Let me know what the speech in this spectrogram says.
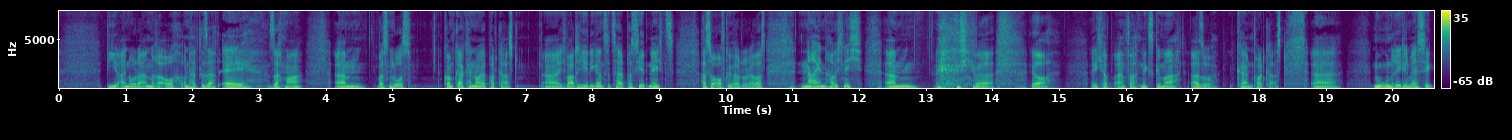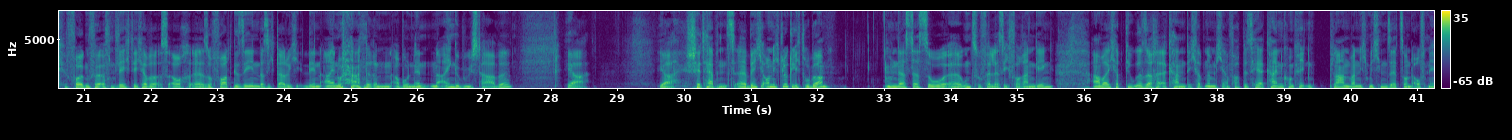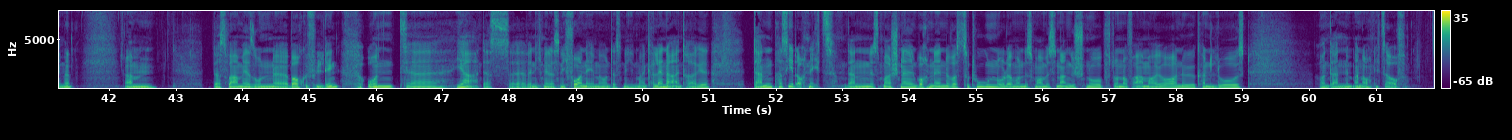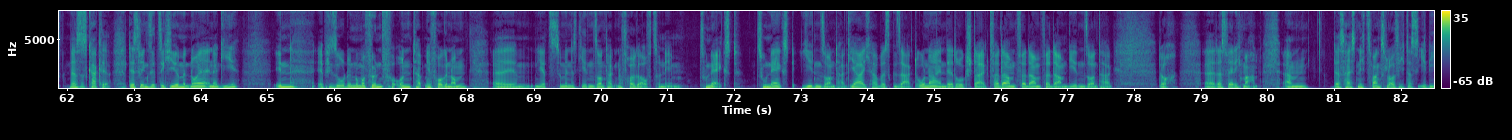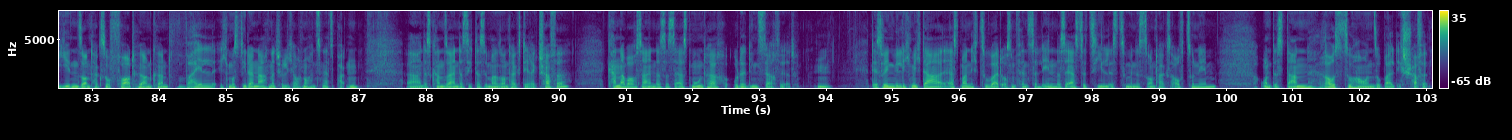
die eine oder andere auch, und hat gesagt, ey, sag mal, ähm, was denn los? Kommt gar kein neuer Podcast. Äh, ich warte hier die ganze Zeit, passiert nichts. Hast du aufgehört oder was? Nein, habe ich nicht. Ähm, ich war, ja, ich habe einfach nichts gemacht. Also keinen Podcast. Äh, nur unregelmäßig Folgen veröffentlicht. Ich habe es auch äh, sofort gesehen, dass ich dadurch den ein oder anderen Abonnenten eingebüßt habe. Ja, ja, shit happens. Äh, bin ich auch nicht glücklich drüber, dass das so äh, unzuverlässig voranging. Aber ich habe die Ursache erkannt. Ich habe nämlich einfach bisher keinen konkreten Plan, wann ich mich hinsetze und aufnehme. Ähm, das war mehr so ein äh, Bauchgefühl-Ding. Und äh, ja, das, äh, wenn ich mir das nicht vornehme und das nicht in meinen Kalender eintrage, dann passiert auch nichts. Dann ist mal schnell ein Wochenende was zu tun oder man ist mal ein bisschen angeschnupft und auf einmal, ja, nö, keine Lust. Und dann nimmt man auch nichts auf. Das ist Kacke. Deswegen sitze ich hier mit neuer Energie in Episode Nummer 5 und habe mir vorgenommen, äh, jetzt zumindest jeden Sonntag eine Folge aufzunehmen. Zunächst. Zunächst jeden Sonntag. Ja, ich habe es gesagt. Oh nein, der Druck steigt. Verdammt, verdammt, verdammt. Jeden Sonntag. Doch, äh, das werde ich machen. Ähm, das heißt nicht zwangsläufig, dass ihr die jeden Sonntag sofort hören könnt, weil ich muss die danach natürlich auch noch ins Netz packen. Äh, das kann sein, dass ich das immer sonntags direkt schaffe. Kann aber auch sein, dass es erst Montag oder Dienstag wird. Hm. Deswegen will ich mich da erstmal nicht zu weit aus dem Fenster lehnen. Das erste Ziel ist zumindest sonntags aufzunehmen und es dann rauszuhauen, sobald ich es schaffe.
